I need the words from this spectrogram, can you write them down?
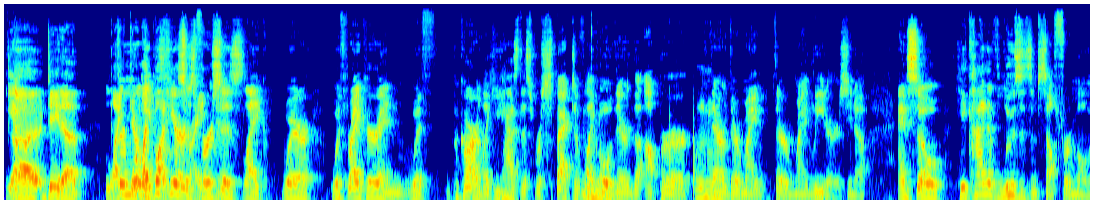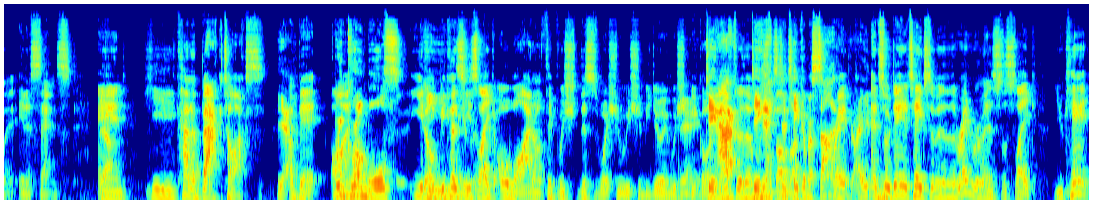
Yeah. uh, Data. Like they're more like, buddies, peers right? versus like where with Riker and with Picard, like he has this respect of Mm-hmm. like, oh, they're the upper, they're they're my they're my leaders, you know. And so he kind of loses himself for a moment, in a sense, Yeah. and he kind of backtalks Yeah. a bit. Yeah. We grumbles, you know, He- because he's like, oh well, I don't think we should. This is what should, we should be doing. We should be going Data after them. Data has blah, to blah, take him aside, right? And so Data takes him into the red room, and it's just like you can't,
